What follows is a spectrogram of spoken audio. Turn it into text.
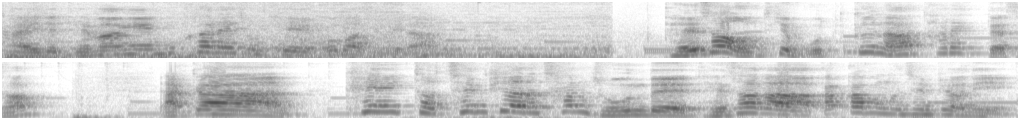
자 이제 대망의 호카레 손킬 뽑아줍니다. 대사 어떻게 못 끄나 타렉 대사? 약간 캐릭터 챔피언은 참 좋은데 대사가 깎아먹는 챔피언이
